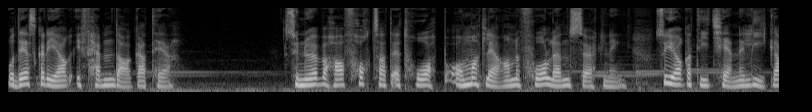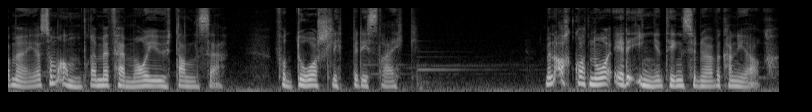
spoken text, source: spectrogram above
og det skal de gjøre i fem dager til. Synnøve har fortsatt et håp om at lærerne får lønnsøkning som gjør at de tjener like mye som andre med femårig utdannelse for da slipper de streik. Men akkurat nå er det ingenting Synnøve kan gjøre,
